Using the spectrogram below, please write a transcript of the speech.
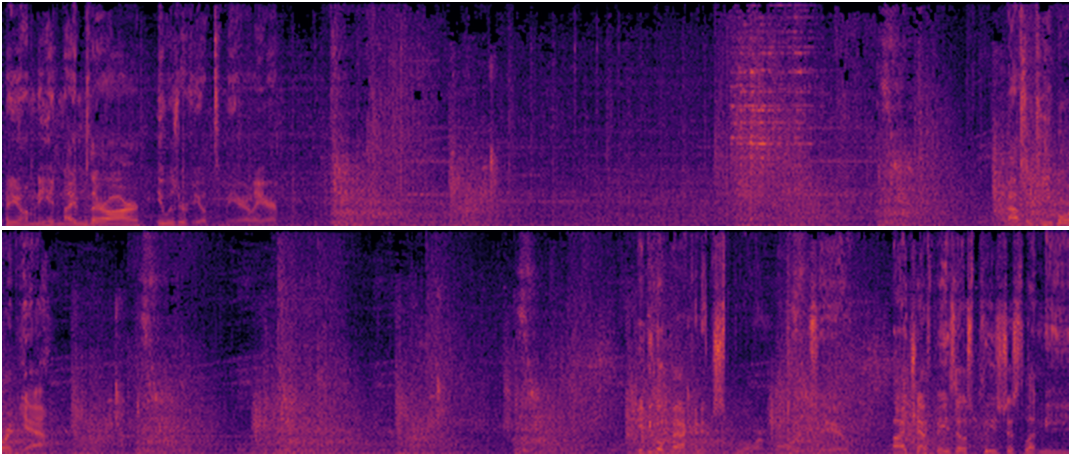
Do you know how many hidden items there are? It was revealed to me earlier. Mouse and keyboard? Yeah. Need to go back and explore more too. Uh, Jeff Bezos, please just let me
